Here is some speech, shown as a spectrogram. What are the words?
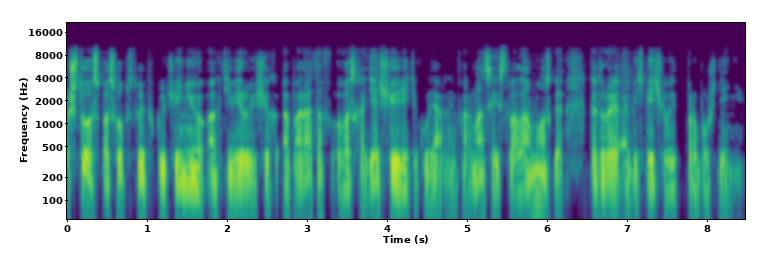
что способствует включению активирующих аппаратов в восходящую ретикулярной формации ствола мозга, которая обеспечивает пробуждение.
